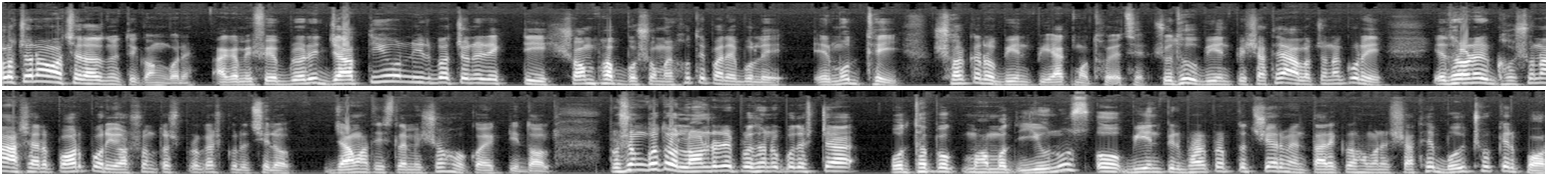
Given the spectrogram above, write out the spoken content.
আলোচনাও আছে রাজনৈতিক অঙ্গনে। আগামী ফেব্রুয়ারি জাতীয় নির্বাচনের একটি সম্ভাব্য সময় হতে পারে বলে এর মধ্যেই সরকার ও বিএনপি একমত হয়েছে। শুধু বিএনপির সাথে আলোচনা করে এ ধরনের ঘোষণা আসার পরপরই অসন্তোষ প্রকাশ করেছিল জামাত ইসলামী সহ কয়েকটি দল। প্রসঙ্গত, লন্ডনের প্রধান উপদেষ্টা অধ্যাপক মোহাম্মদ ইউনুস ও বিএনপির ভারপ্রাপ্ত চেয়ারম্যান তারেক রহমানের সাথে বৈঠকের পর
